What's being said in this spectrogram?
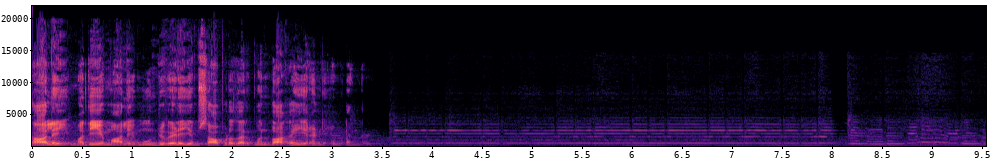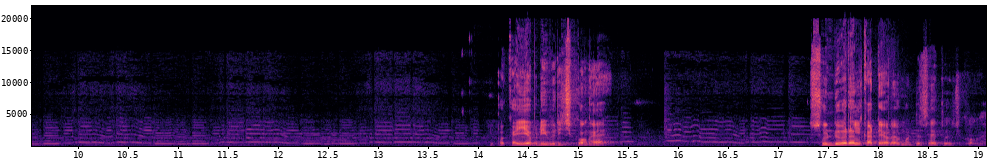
காலை மதிய மாலை மூன்று வேளையும் சாப்பிடுவதற்கு முன்பாக இரண்டு நிமிடங்கள். இப்போ கை அப்படி விரிச்சுக்கோங்க. சுண்டு விரல் கட்டை விரல் மட்டும் சேர்த்து வச்சுக்கோங்க.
